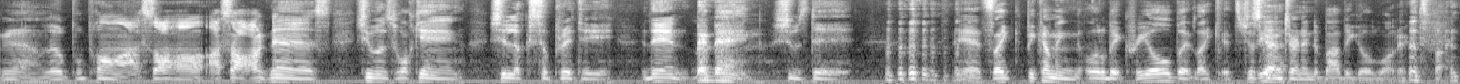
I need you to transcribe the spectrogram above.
Yeah, little Poupon. I saw her. I saw Agnes. She was walking. She looked so pretty. Then, bang, bang, she was dead. yeah, it's like becoming a little bit Creole, but like it's just gonna turn into Bobby Goldwater. That's fine.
